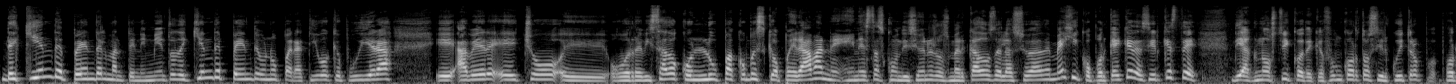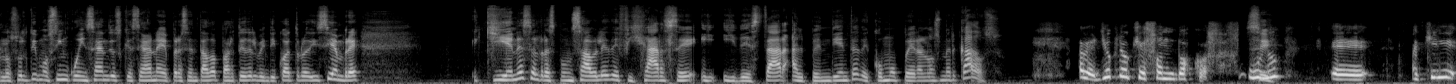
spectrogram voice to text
¿De quién depende el mantenimiento? ¿De quién depende un operativo que pudiera eh, haber hecho eh, o revisado con lupa cómo es que operaban en estas condiciones los mercados de la Ciudad de México? Porque hay que decir que este diagnóstico de que fue un cortocircuito por los últimos cinco incendios que se han presentado a partir del 24 de diciembre, ¿quién es el responsable de fijarse y de estar al pendiente de cómo operan los mercados? A ver, yo creo que son dos cosas. Uno, eh, aquí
